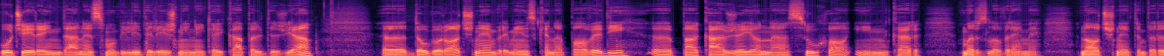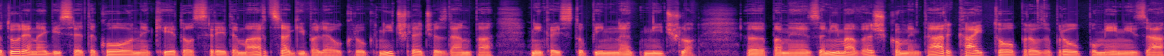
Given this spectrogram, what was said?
Včeraj in danes smo bili deležni nekaj kapelj dežja. Eh, dolgoročne vremenske napovedi eh, pa kažejo na suho in kar mrzlo vreme. Nočne temperature naj bi se tako nekje do srede marca gibale okrog ničle, čez dan pa nekaj stopinj nad ničlo. Eh, pa me zanima vaš komentar, kaj to pravzaprav pomeni za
